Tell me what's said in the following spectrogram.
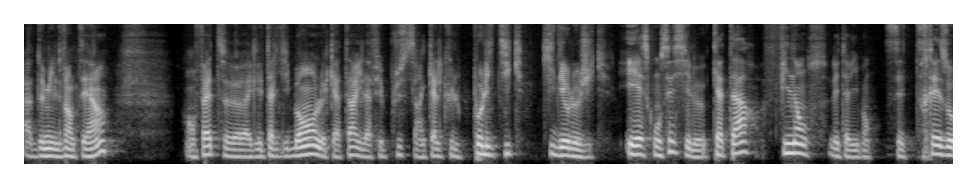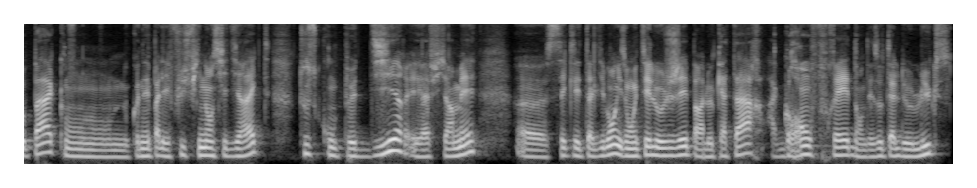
à 2021. En fait, avec les talibans, le Qatar, il a fait plus un calcul politique qu'idéologique. Et est-ce qu'on sait si le Qatar finance les talibans? C'est très opaque, on ne connaît pas les flux financiers directs. Tout ce qu'on peut dire et affirmer, euh, c'est que les talibans, ils ont été logés par le Qatar à grands frais dans des hôtels de luxe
